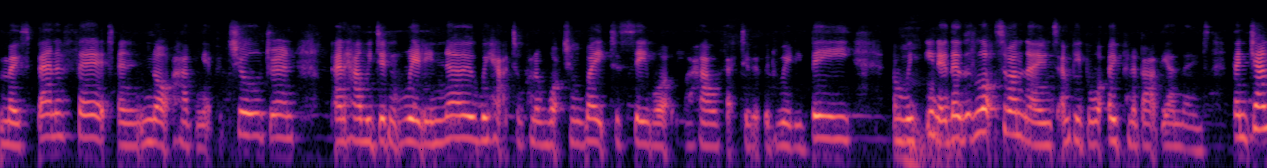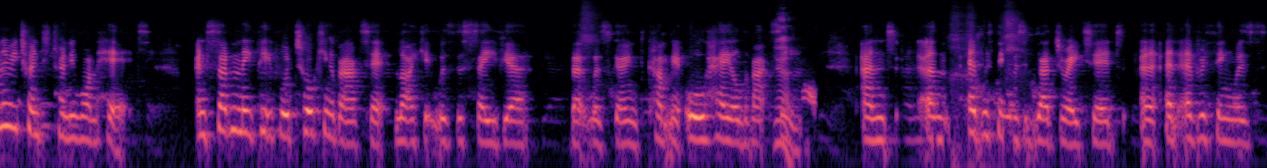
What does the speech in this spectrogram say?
most benefit and not having it for children, and how we didn't really know. We had to kind of watch and wait to see what how effective it would really be, and we, Mm. you know, there was lots of unknowns, and people were open about the unknowns. Then January 2021 hit, and suddenly people were talking about it like it was the savior that was going to come. It all hail the vaccine and and everything was exaggerated and, and everything was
